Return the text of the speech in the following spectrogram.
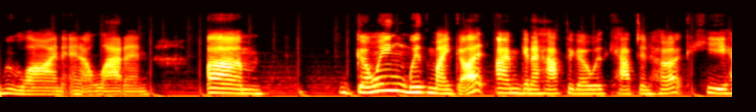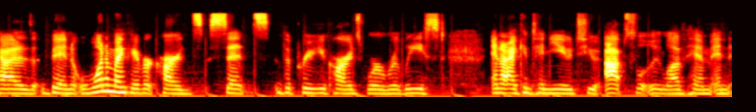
Mulan and Aladdin. Um, going with my gut, I'm gonna have to go with Captain Hook. He has been one of my favorite cards since the preview cards were released, and I continue to absolutely love him. And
